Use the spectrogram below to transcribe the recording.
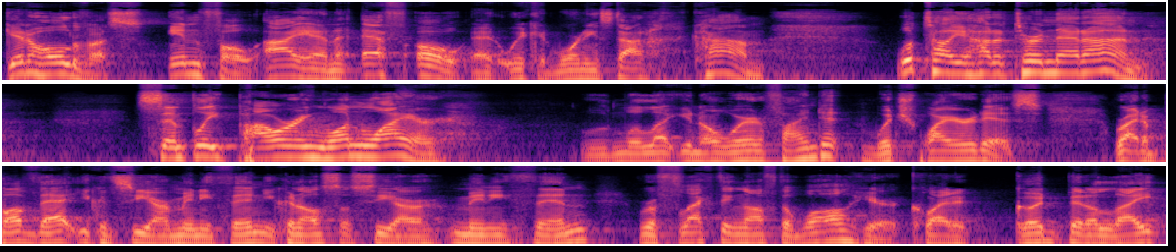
Get a hold of us. Info, I-N-F-O at wickedwarnings.com. We'll tell you how to turn that on. Simply powering one wire. We'll let you know where to find it, which wire it is. Right above that, you can see our mini thin. You can also see our mini thin reflecting off the wall here. Quite a good bit of light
